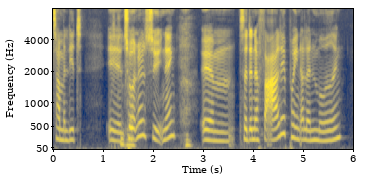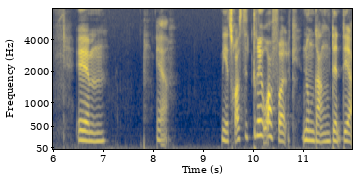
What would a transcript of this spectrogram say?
tager man lidt øh, tunnelsyn, ikke? øhm, så den er farlig på en eller anden måde, ikke? Øhm, ja. Men jeg tror også, det driver folk nogle gange, den der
